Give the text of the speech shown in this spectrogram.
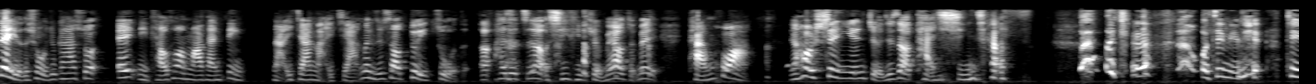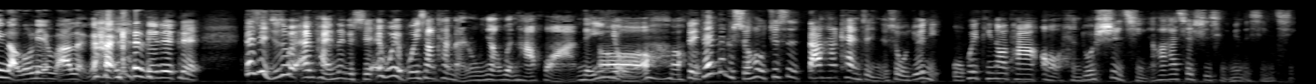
但有的时候我就跟他说，哎，你调通要麻烦订哪一家哪一家，那个就是要对坐的，呃，他就知道心里准备要准备谈话，然后盛烟者就是要谈心这样子。我觉得我听你练，听你老公练把冷 汗。对对对，但是你就是会安排那个时间，哎，我也不会像看满容一样问他话，没有。哦、对，但那个时候就是当他看着你的时候，我觉得你我会听到他哦很多事情，然后他现在事情里面的心情。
